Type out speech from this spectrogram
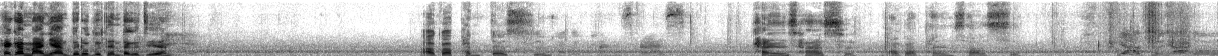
해가 많이 안 들어도 된다, 그지? 예, 예. 아가판타스, 아가판 샀어. 판사스, 아가판사스. 야, 저 야도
